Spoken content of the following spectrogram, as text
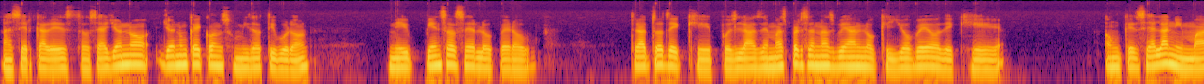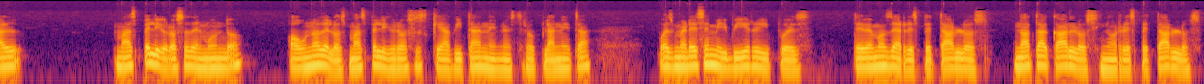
acerca de esto. O sea, yo no, yo nunca he consumido tiburón, ni pienso hacerlo, pero trato de que pues las demás personas vean lo que yo veo, de que aunque sea el animal más peligroso del mundo, o uno de los más peligrosos que habitan en nuestro planeta, pues merecen vivir y pues debemos de respetarlos, no atacarlos, sino respetarlos.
